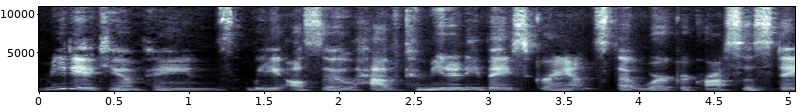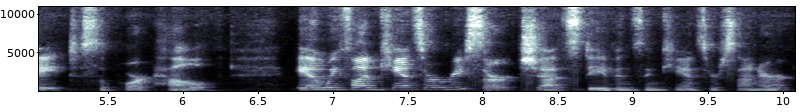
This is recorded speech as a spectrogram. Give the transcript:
media campaigns, we also have community based grants that work across the state to support health and we fund cancer research at Stephenson Cancer Center.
